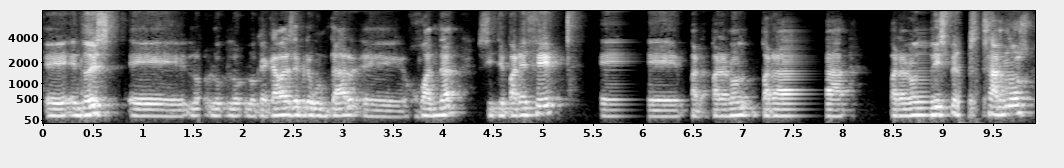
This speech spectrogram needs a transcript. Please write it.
Eh, entonces, lo, que acabas de preguntar, Juanda, si te parece, para, no, para, para, no, dispersarnos,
